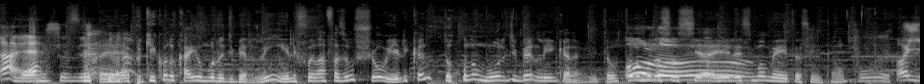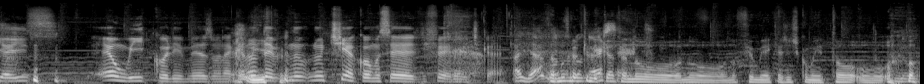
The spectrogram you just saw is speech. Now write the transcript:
Ah, é? Nossa. É, porque quando caiu o muro de Berlim, ele foi lá fazer um show e ele cantou no muro de Berlim, cara. Então todo Ô, mundo associa louco! ele a esse momento, assim. Então, Putz. Olha isso. É um ícone mesmo, né? cara? Não, teve- não, não tinha como ser diferente, cara. aliás, a No música que ele canta no, no, no filme aí que a gente comentou, o,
